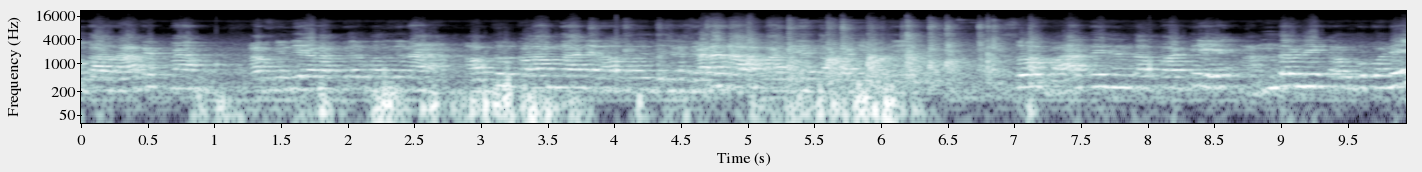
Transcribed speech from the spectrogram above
ఒక రాకెట్ మ్యాన్ ఆఫ్ ఇండియాగా పేరు పొందిన అబ్దుల్ కలాం గారిని రాష్ట్రపతి చేసిన ఘనత Bharatiya Janata party. So Bharatiya Janata party అందరినీ కలుపుకొని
